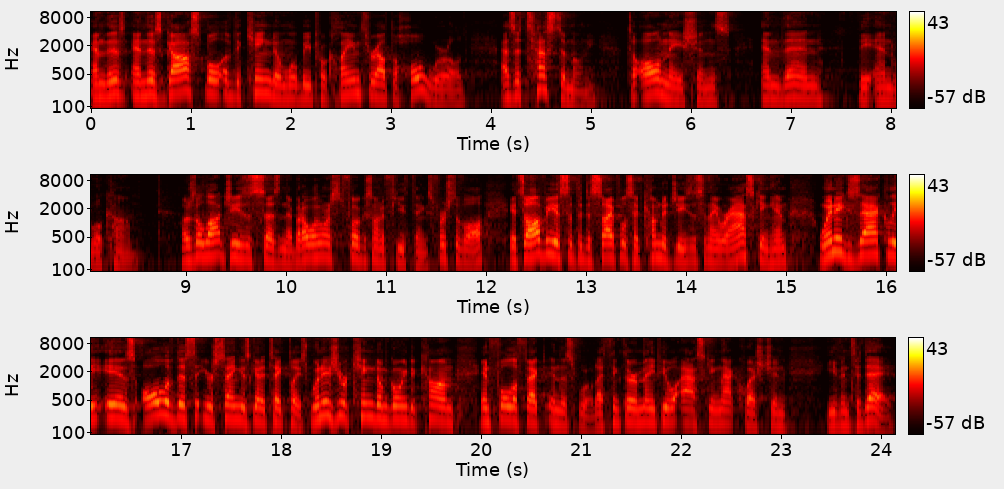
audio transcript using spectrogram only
And this, and this gospel of the kingdom will be proclaimed throughout the whole world as a testimony to all nations, and then the end will come. There's a lot Jesus says in there, but I want us to focus on a few things. First of all, it's obvious that the disciples had come to Jesus and they were asking him, When exactly is all of this that you're saying is going to take place? When is your kingdom going to come in full effect in this world? I think there are many people asking that question even today,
